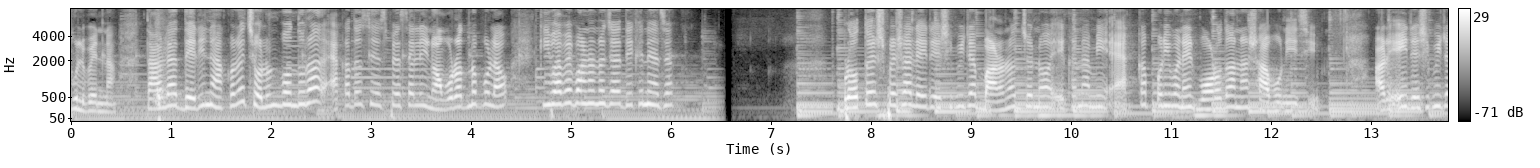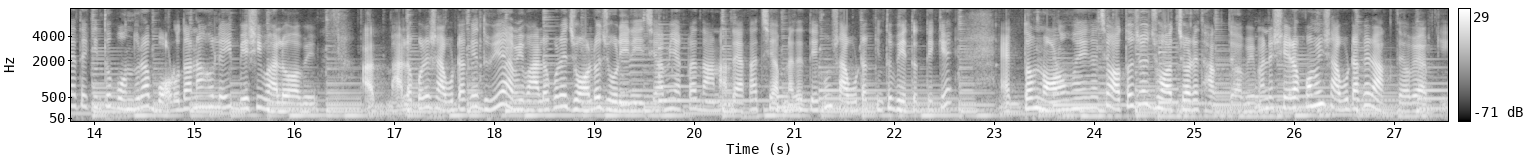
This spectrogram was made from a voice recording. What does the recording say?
ভুলবেন না। তাহলে আর দেরি না করে চলুন বন্ধুরা, একাদশী স্পেশালি নবরত্ন পোলাও কীভাবে বানানো যায় দেখে নেওয়া যাক। ব্রত স্পেশাল এই রেসিপিটা বানানোর জন্য এখানে আমি এক কাপ পরিমাণের বড় দানা সাবু নিয়েছি। আর এই রেসিপিটাতে কিন্তু বন্ধুরা বড় দানা হলেই বেশি ভালো হবে। আর ভালো করে সাবুটাকে ধুয়ে আমি ভালো করে জলও জড়িয়ে নিয়েছি। আমি একটা দানা দেখাচ্ছি আপনাদের, দেখুন সাবুটা কিন্তু ভেতর থেকে একদম নরম হয়ে গেছে, অথচ ঝরঝরে থাকতে হবে। মানে সেরকমই সাবুটাকে রাখতে হবে আর কি।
